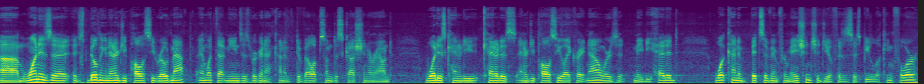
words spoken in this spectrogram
Um, one is uh, is building an energy policy roadmap, and what that means is we're going to kind of develop some discussion around what is Canada, Canada's energy policy like right now, where is it maybe headed, what kind of bits of information should geophysicists be looking for,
